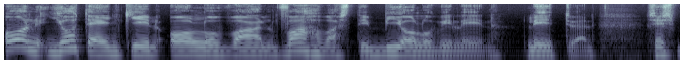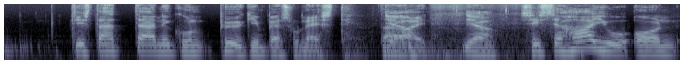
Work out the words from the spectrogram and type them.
on jotenkin ollut vaan vahvasti bioluviliin liittyen. Siis, siis tää, tää niin kuin pyykinpesuneste tai Joo. aine. Joo. Siis se haju on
